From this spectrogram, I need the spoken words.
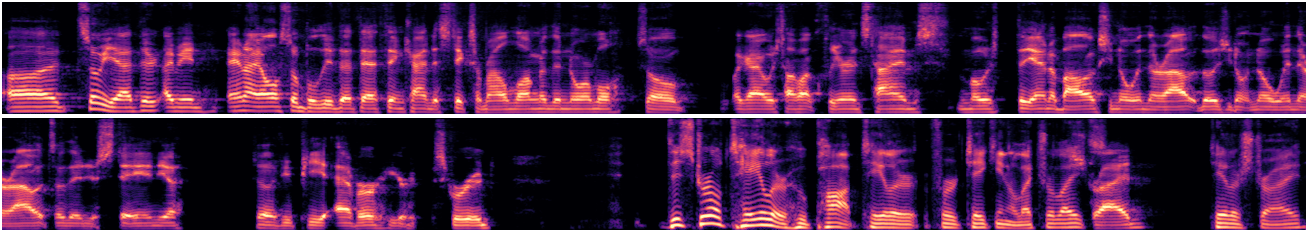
Uh, so yeah, there. I mean, and I also believe that that thing kind of sticks around longer than normal. So, like I always talk about clearance times. Most the anabolics, you know when they're out. Those you don't know when they're out, so they just stay in you. So if you pee ever, you're screwed. This girl Taylor who popped Taylor for taking electrolytes. Stride. Taylor Stride.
